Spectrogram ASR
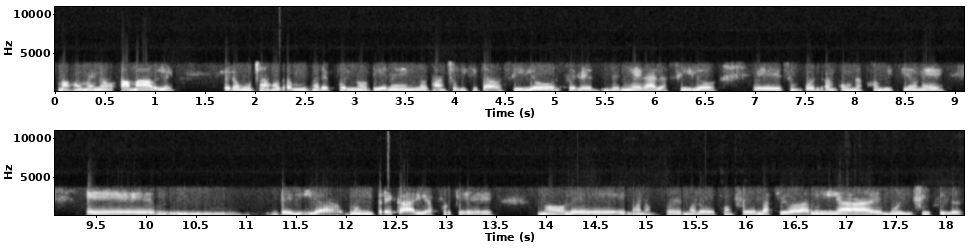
más o menos amable pero muchas otras mujeres pues no tienen no han solicitado asilo se les deniega el asilo eh, se encuentran con unas condiciones eh, de vida muy precarias porque no le bueno pues no le conceden la ciudadanía es muy difícil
